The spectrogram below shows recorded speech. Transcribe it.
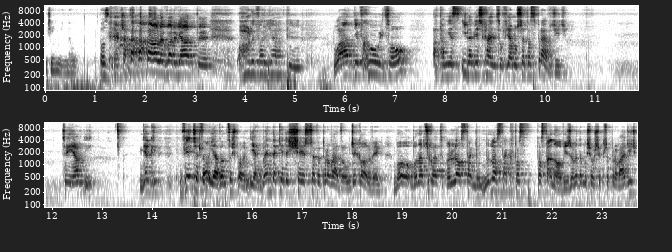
Dzień minął. Pozdrawiam. Ale wariaty! Ale wariaty! Ładnie w chuj, co? A tam jest ile mieszkańców? Ja muszę to sprawdzić. Ty, ja... Jak... Wiecie co? Ja wam coś powiem. Jak będę kiedyś się jeszcze wyprowadzał, gdziekolwiek, bo, bo na przykład los tak, los tak pos, postanowi, że będę musiał się przeprowadzić,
